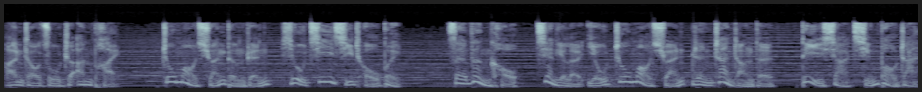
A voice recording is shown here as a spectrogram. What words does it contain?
按照组织安排，周茂全等人又积极筹备，在汶口建立了由周茂全任站长的地下情报站。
